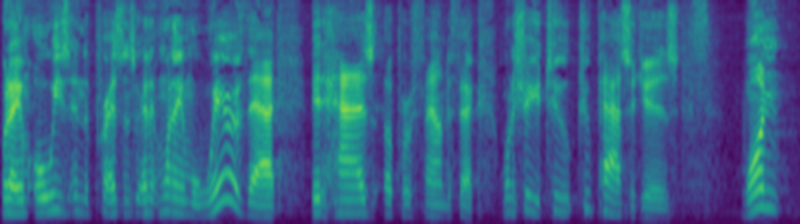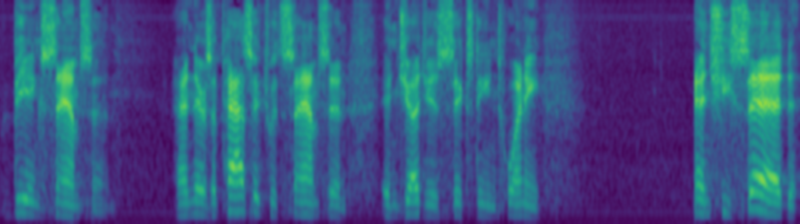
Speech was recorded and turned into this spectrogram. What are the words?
But I am always in the presence, and when I am aware of that, it has a profound effect. I want to show you two, two passages. One being Samson. And there's a passage with Samson in Judges 16:20. And she said,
